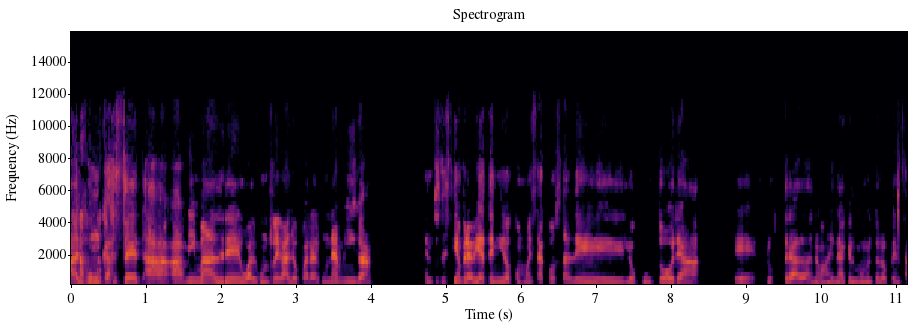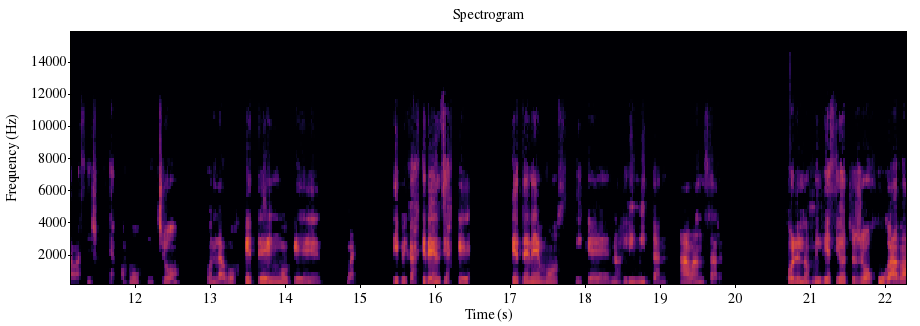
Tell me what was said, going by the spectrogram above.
algún cassette a, mi madre o algún regalo para alguna amiga. Entonces siempre había tenido como esa cosa de locutora eh, frustrada, ¿no? En aquel momento lo pensaba así, yo decía, como yo con la voz que tengo, que, bueno, típicas creencias que, que tenemos y que nos limitan a avanzar. Por el 2018 yo jugaba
